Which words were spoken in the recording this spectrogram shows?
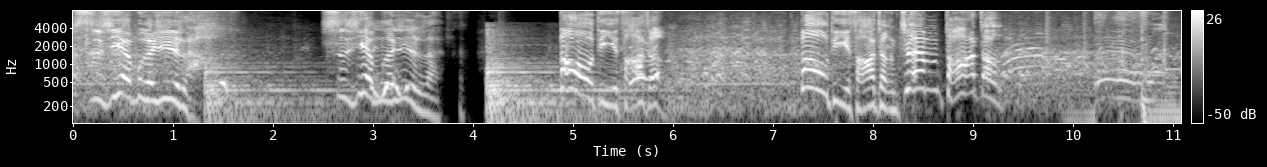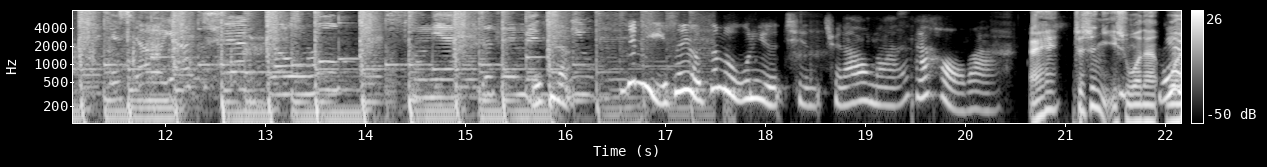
世界末日了，世界末日了，到底咋整？到底咋整？这咋整？不是，这女生有这么无理取取闹吗？还好吧。哎，这是你说的，我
